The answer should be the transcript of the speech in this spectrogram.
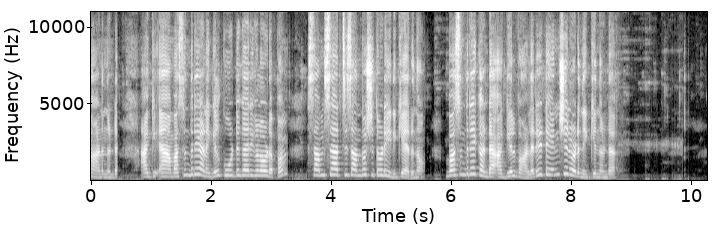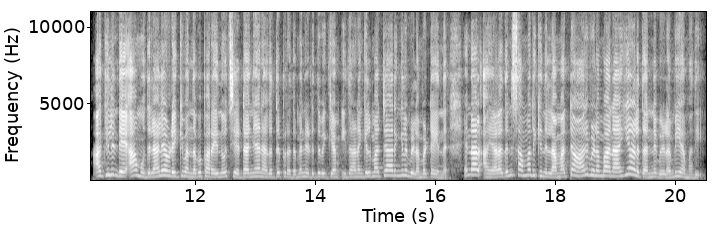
കാണുന്നുണ്ട്. അഖി വസുന്ധരയാണെങ്കിൽ കൂട്ടുകാരികളോടൊപ്പം സംസാരിച്ച് സന്തോഷത്തോടെ ഇരിക്കുകയായിരുന്നു. വസുന്ധരയെ കണ്ട അഖിൽ വളരെ ടെൻഷനോടെ നിൽക്കുന്നുണ്ട്. അഖിലിന്റെ ആ മുതലാളി അവിടേക്ക് വന്നപ്പോൾ പറയുന്നു ചേട്ടാ ഞാൻ അകത്ത് പ്രഥമൻ എടുത്തു വെക്കാം ഇതാണെങ്കിൽ മറ്റാരെങ്കിലും വിളമ്പട്ടെ എന്ന്. എന്നാൽ അയാൾ അതിന് സമ്മതിക്കുന്നില്ല. മറ്റാരും വിളമ്പാനായി അയാൾ തന്നെ വിളമ്പിയാൽ മതി.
